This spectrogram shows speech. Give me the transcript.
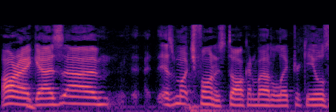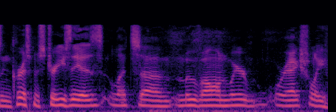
All right, guys. Uh, as much fun as talking about electric eels and Christmas trees is, let's uh, move on. We're we're actually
